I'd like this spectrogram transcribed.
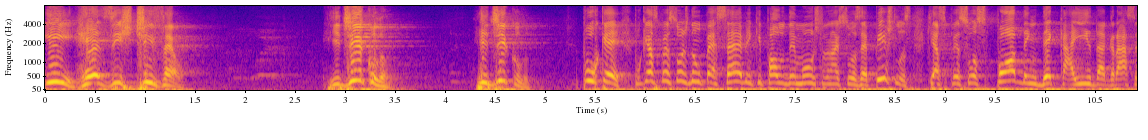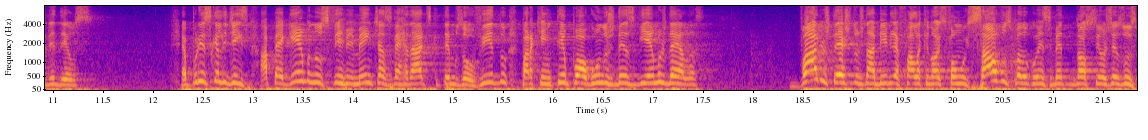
irresistível. Ridículo. Ridículo. Por quê? Porque as pessoas não percebem que Paulo demonstra nas suas epístolas que as pessoas podem decair da graça de Deus. É por isso que ele diz: apeguemos-nos firmemente às verdades que temos ouvido, para que em tempo algum nos desviemos delas. Vários textos na Bíblia falam que nós fomos salvos pelo conhecimento do nosso Senhor Jesus.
